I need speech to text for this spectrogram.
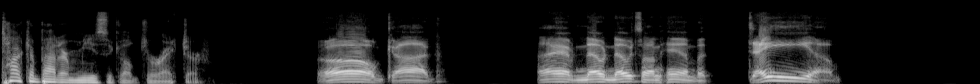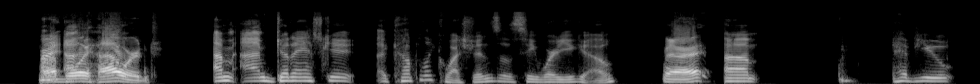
talk about our musical director Oh God. I have no notes on him, but damn. My All right, uh, boy Howard. i'm i'm gonna ask you a couple of questions and see where you go All right. Um, have you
